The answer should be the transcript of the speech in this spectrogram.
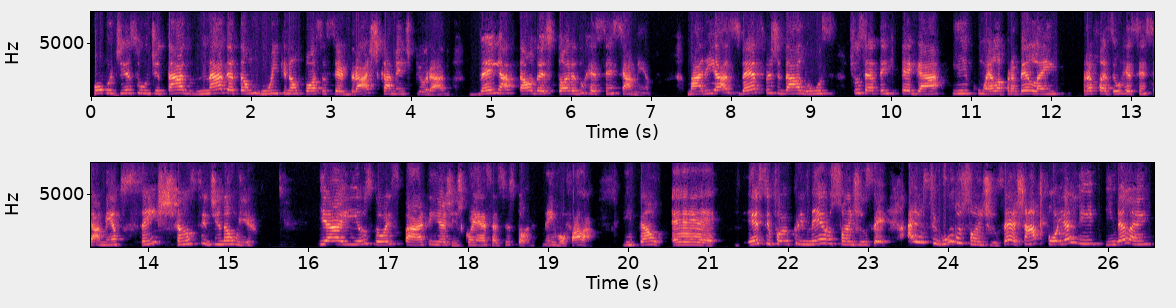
como diz o ditado, nada é tão ruim que não possa ser drasticamente piorado. Vem a tal da história do recenseamento. Maria, às vésperas de dar a luz, José tem que pegar e ir com ela para Belém para fazer o recenseamento sem chance de não ir. E aí os dois partem e a gente conhece essa história, nem vou falar. Então, é, esse foi o primeiro sonho de José. Aí o segundo sonho de José já foi ali, em Belém.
